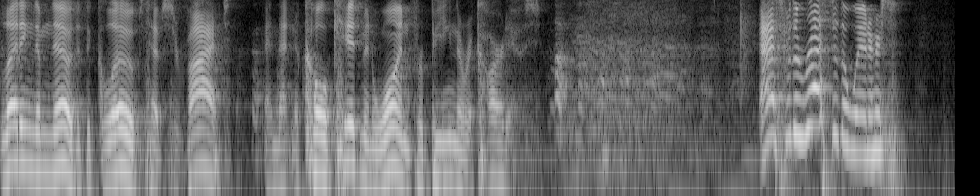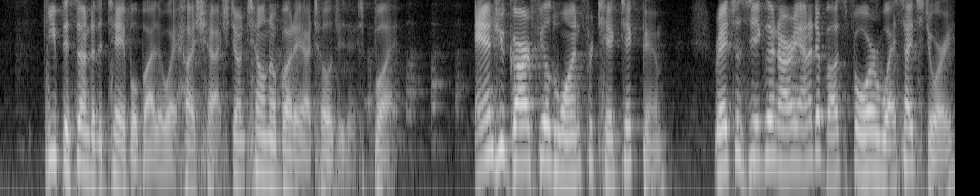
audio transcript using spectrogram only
letting them know that the Globes have survived and that Nicole Kidman won for being the Ricardos. As for the rest of the winners, Keep this under the table, by the way. Hush, hush. Don't tell nobody I told you this. But Andrew Garfield won for Tick, Tick, Boom. Rachel Zegler and Ariana DeBose for West Side Story.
